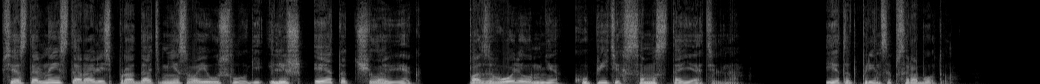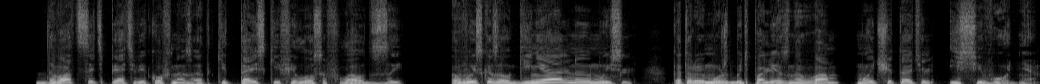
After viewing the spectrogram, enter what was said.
Все остальные старались продать мне свои услуги, и лишь этот человек позволил мне купить их самостоятельно. И этот принцип сработал. 25 веков назад китайский философ Лао Цзы высказал гениальную мысль, которая может быть полезна вам, мой читатель, и сегодня.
